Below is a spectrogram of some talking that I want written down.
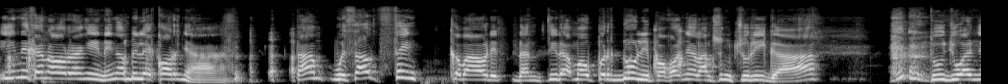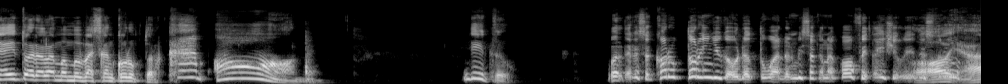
Ini kan orang ini ngambil ekornya. Without think about it. Dan tidak mau peduli. Pokoknya langsung curiga. Tujuannya itu adalah membebaskan koruptor. Come on. Gitu. Well, there is a koruptor yang juga udah tua dan bisa kena COVID actually. That's Oh true. ya.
